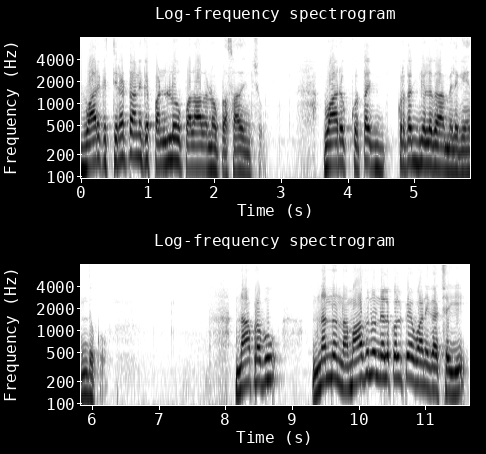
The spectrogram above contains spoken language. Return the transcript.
వారికి తినటానికి పండ్లు పొలాలను ప్రసాదించు. వారు కృత కృతజ్ఞులుగా మెలిగేందుకు. నా ప్రభు నన్ను నమాజును నెలకొల్పేవానిగా చెయ్యి.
